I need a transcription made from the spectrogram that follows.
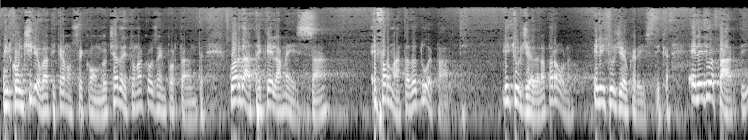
il Concilio Vaticano II ci ha detto una cosa importante. Guardate che la messa è formata da due parti, liturgia della parola e liturgia eucaristica, e le due parti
